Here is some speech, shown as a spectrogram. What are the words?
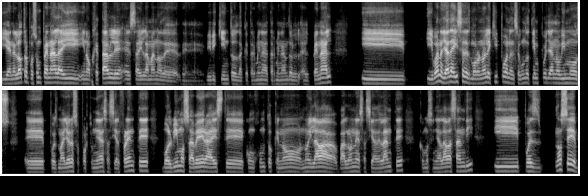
Y en el otro, pues un penal ahí inobjetable, es ahí la mano de, Vivi Quintos la que termina determinando el, penal. Y, bueno, ya de ahí se desmoronó el equipo. En el segundo tiempo ya no vimos eh, pues mayores oportunidades hacia el frente. Volvimos a ver a este conjunto que no, no hilaba balones hacia adelante, como señalaba Sandy. Y pues no sé,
